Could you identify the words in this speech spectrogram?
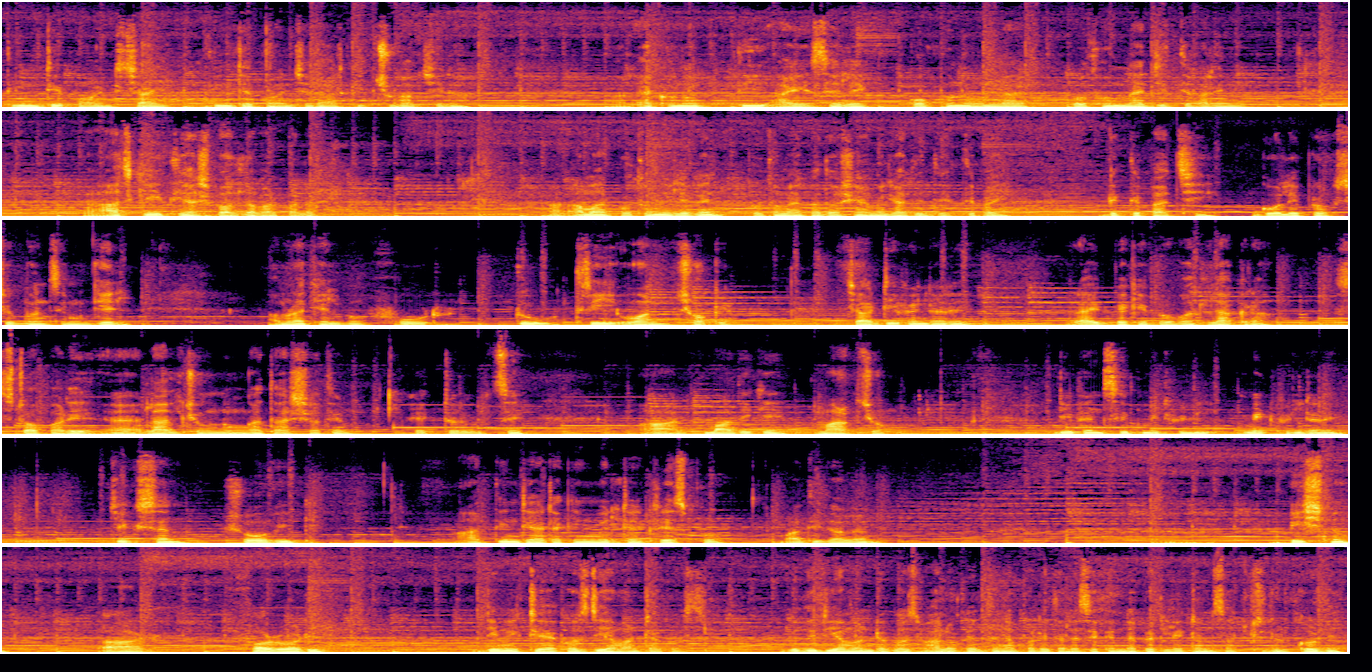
তিনটে পয়েন্ট চাই। তিনটে পয়েন্ট ছাড়া আর কিচ্ছু ভাবছি না। আর এখনও অব্দি আইএসএলে কখনো আমরা প্রথম ম্যাচ জিততে পারিনি। আজকে ইতিহাস বদলাবার পালা। আমার প্রথম ইলেভেন প্রথম একাদশে আমি যাদের দেখতে পাই, দেখতে পাচ্ছি। গোলে প্রক্ষেপণ সিং গিল। আমরা খেলব ফোর টু থ্রি ওয়ান ছকে। চার ডিফেন্ডারে রাইট ব্যাকে প্রভাত লাকড়া স্টপারে লালচং নোঙ্গা, তার সাথে হেক্টর উঠছে আর বাঁদিকে মার্কজো ডিফেন্সিভ মিডফিল্ড মিডফিল্ডারে জিকসান সৌভিক আর তিনটে অ্যাটাকিং মিডফিল্ডার ক্রেসপো মাদি দালান বিষ্ণু আর ফরওয়ার্ডে ডিমিট্রিয়াকস ডিয়ামান্টাকস যদি ডিয়ামান্টাকস ভালো খেলতে না পারে, তাহলে সেকেন্ড হাফে লেটন সাবস্টিটিউট করবে।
